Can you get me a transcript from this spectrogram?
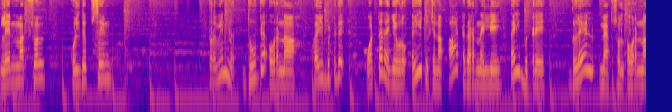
Glenn Maxwell, Kuldeep Singh Praveen Dubey ಅವರನ್ನ ಕೈ ಬಿಟ್ಟಿದೆ. ಒಟ್ಟಾರೆಯಾಗಿ ಇವರು ಐದು ಜನ ಆಟಗಾರನಲ್ಲಿ ಕೈ ಬಿಟ್ಟರೆ ಗ್ಲೇನ್ ಮ್ಯಾಕ್ಸ್ವೆಲ್ ಅವರನ್ನ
